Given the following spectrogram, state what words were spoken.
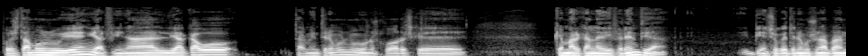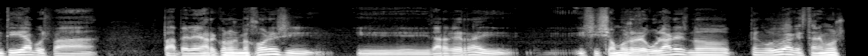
pues estamos muy bien y al final y al cabo también tenemos muy buenos jugadores que que marcan la diferencia. Y pienso que tenemos una plantilla pues para pelear con los mejores y, dar guerra y, y si somos regulares no tengo duda que estaremos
